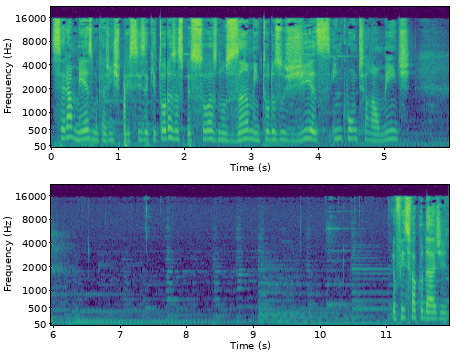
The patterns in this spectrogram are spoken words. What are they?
Será mesmo que a gente precisa que todas as pessoas nos amem todos os dias incondicionalmente? Eu fiz faculdade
